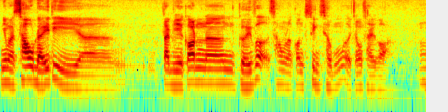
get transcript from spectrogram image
nhưng mà sau đấy thì ờ, tại vì con cưới vợ xong là con sinh sống ở trong Sài Gòn Ừ.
